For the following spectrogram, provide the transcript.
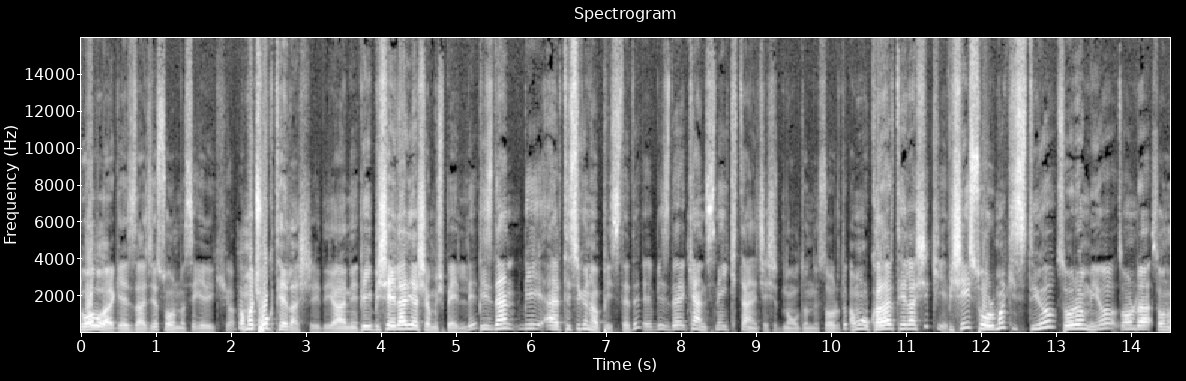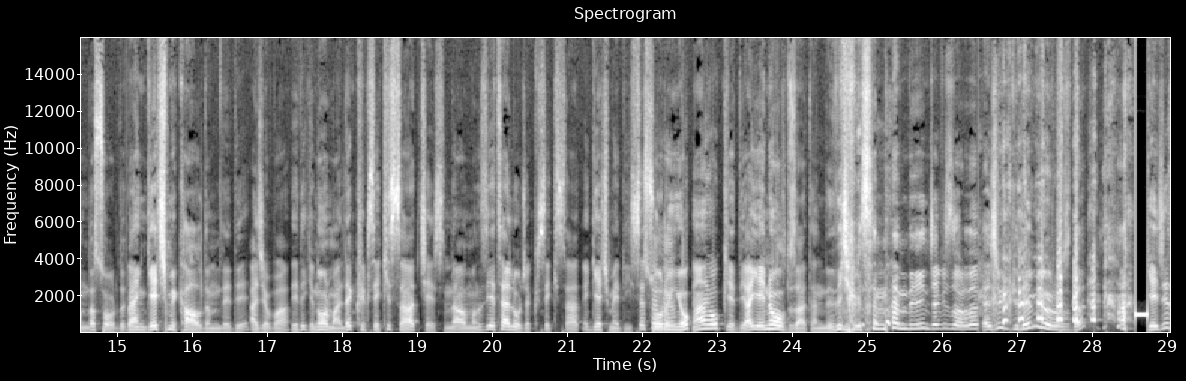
doğal olarak eczacıya sorması gerekiyor. Ama çok telaşlıydı yani. Bir, bir şeyler yaşamış belli. Bizden bir ertesi gün hapı istedi. E, biz de kendisine iki tane çeşidin olduğunu sorduk. Ama o kadar telaşlı ki bir şey sormak istiyor, soramıyor. Sonra sonunda sordu. Ben geç mi kaldım dedi acaba. Dedi ki normalde 48 saat içerisinde almanız yeterli olacak. 48 saat e, geçmediyse sorun yok. Ha yok dedi ya yeni oldu zaten dedi gibisinden deyince biz orada ya şimdi gülemiyoruz da. Gece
